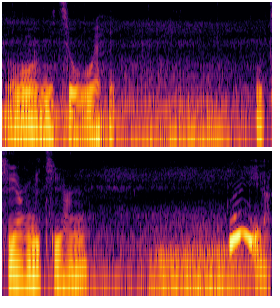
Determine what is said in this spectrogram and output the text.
โอ้ มีสูเว้ย มีเถียงมีเถียงนี่อะ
